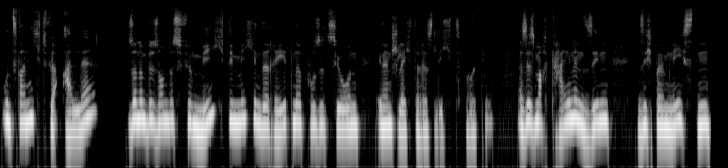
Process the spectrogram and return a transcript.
Und zwar nicht für alle, sondern besonders für mich, die mich in der Rednerposition in ein schlechteres Licht rücken. Also es macht keinen Sinn, sich beim nächsten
